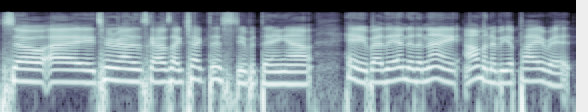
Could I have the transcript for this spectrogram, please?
So I turned around to this guy. I was like, check this stupid thing out. Hey, by the end of the night, I'm gonna be a pirate.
